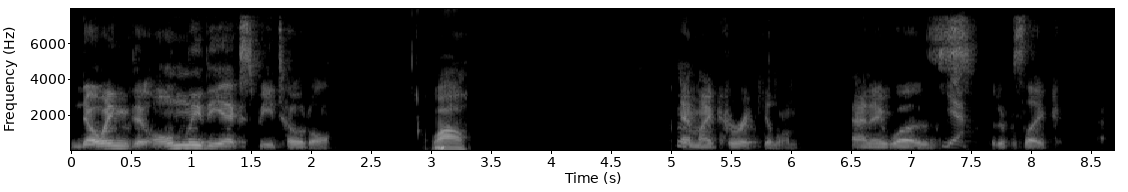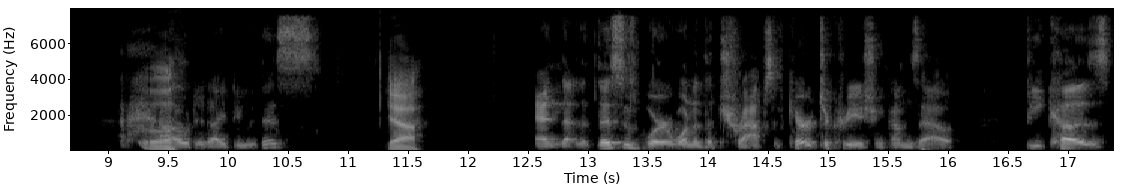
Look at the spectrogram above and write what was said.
knowing the only the XP total Wow. and my curriculum, and it was, Yeah. it was like, how did I do this? Yeah. And th- this is where one of the traps of character creation comes out, because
